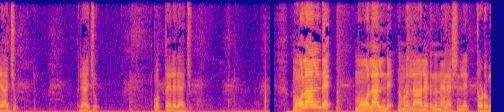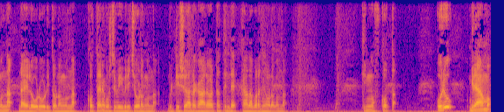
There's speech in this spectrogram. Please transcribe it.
രാജു. രാജു. കൊത്തേലെ രാജു. മോലാലിന്റെ മോലാലിന്റെ നമ്മുടെ ലാലേട്ടന്റെ നരേഷനിൽ തുടങ്ങുന്ന ഡയലോഗോടുകൂടി തുടങ്ങുന്ന കൊത്തേനെ കുറിച്ച് വിവരിച്ചു തുടങ്ങുന്ന ബ്രിട്ടീഷുകാരുടെ കാലഘട്ടത്തിന്റെ കഥ പറഞ്ഞു തുടങ്ങുന്ന കിങ് ഓഫ് കൊത്ത. ഒരു ഗ്രാമം.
